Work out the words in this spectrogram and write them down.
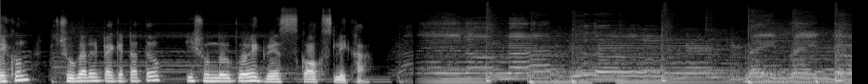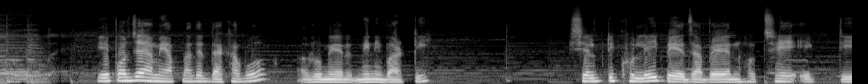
দেখুন, সুগারের প্যাকেটটাতেও কি সুন্দর করে গ্রেস কক্স লেখা. এ পর্যায়ে আমি আপনাদের দেখাবো রুমের মিনি বারটি। শেলফটি খুললেই পেয়ে যাবেন হচ্ছে একটি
